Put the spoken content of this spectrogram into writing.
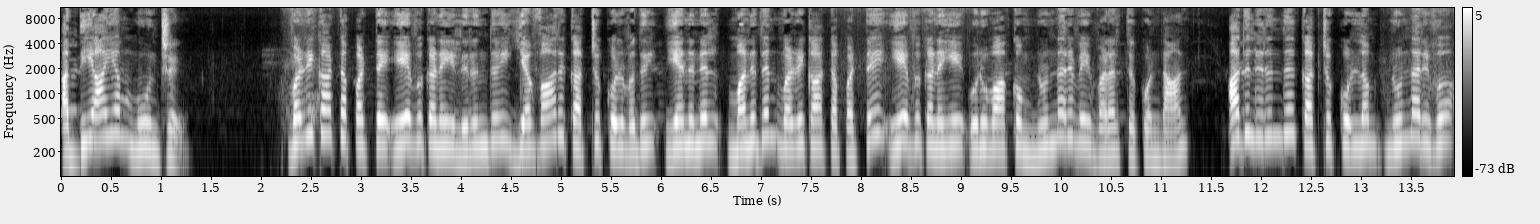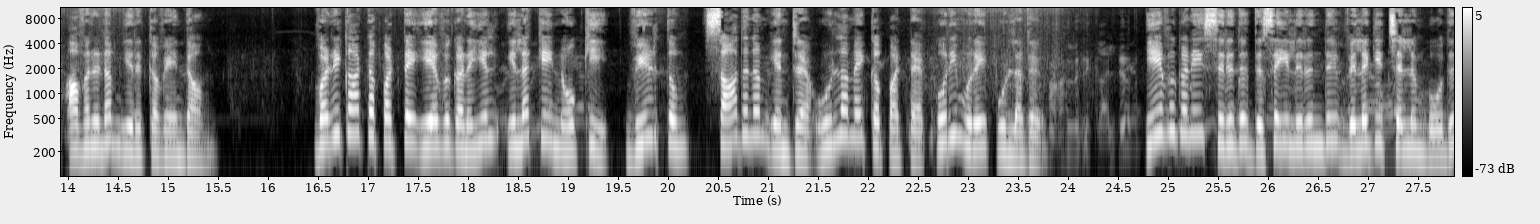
அத்தியாயம் மூன்று. வழிகாட்டப்பட்ட ஏவுகணையிலிருந்து எவ்வாறு கற்றுக்கொள்வது ஏனெனில் மனிதன் வழிகாட்டப்பட்ட ஏவுகணையை உருவாக்கும் நுண்ணறிவை வளர்த்துக் கொண்டான். அதிலிருந்து கற்றுக்கொள்ளும் நுண்ணறிவு அவனிடம் இருக்க வேண்டாம். வழிகாட்டப்பட்ட ஏவுகணையில் இலக்கை நோக்கி வீழ்த்தும் சாதனம் என்ற உள்ளமைக்கப்பட்ட பொறிமுறை உள்ளது. ஏவுகணை சிறிது திசையிலிருந்து விலகிச் செல்லும் போது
